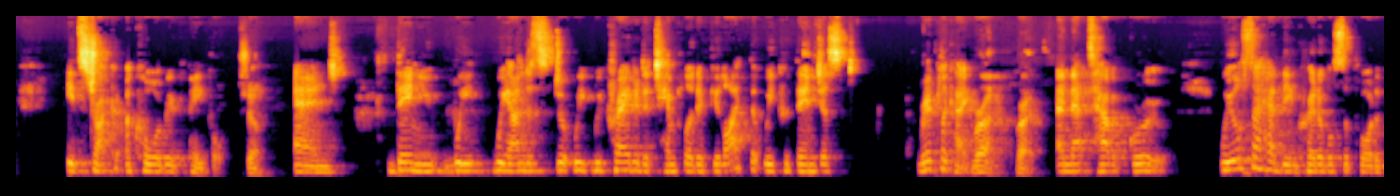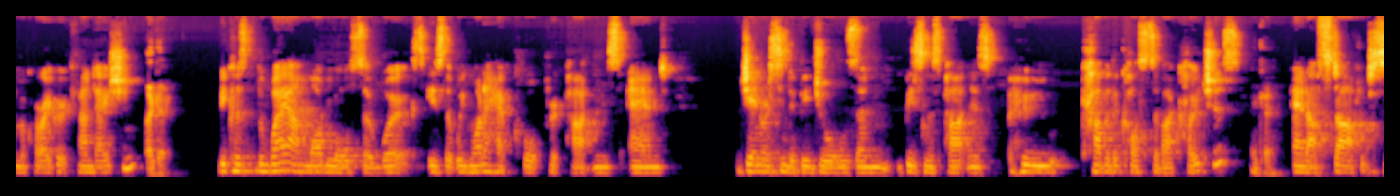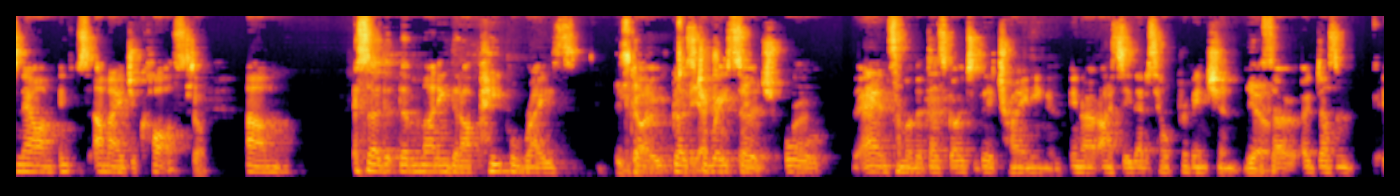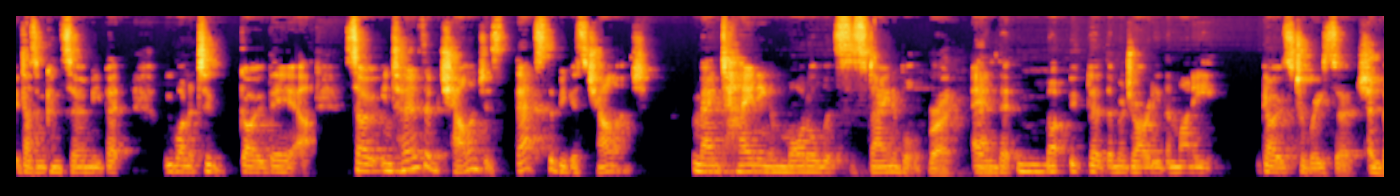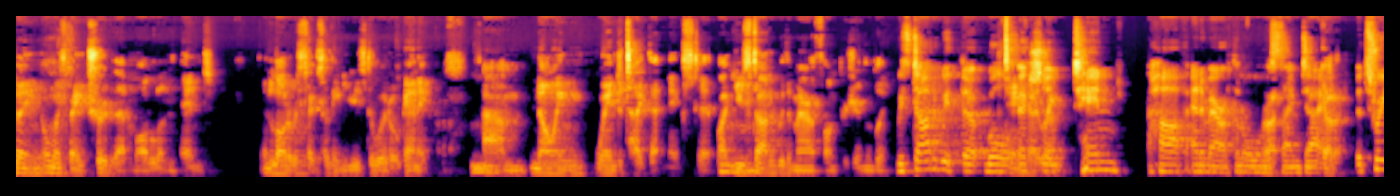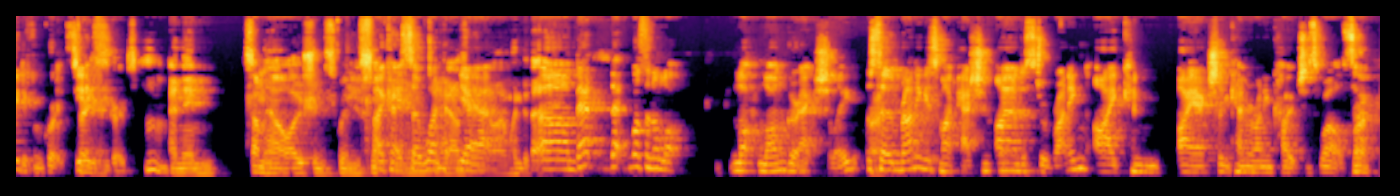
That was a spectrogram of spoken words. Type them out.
it struck a chord with people Sure. and then you we we understood we, we created a template if you like that we could then just replicate Right. Right. and that's how it grew we also had the incredible support of the macquarie group foundation Okay. Because the way our model also works is that we want to have corporate partners and generous individuals and business partners who cover the costs of our coaches Okay. and our staff, which is now a major cost. Sure. Um, so that the money that our people raise go, goes the to, research thing. or and some of it does go to their training and you know I see that as health prevention Yeah. so it doesn't it doesn't concern me but we want it to go there so in terms of challenges that's the biggest challenge maintaining a model that's sustainable Right. and that, mo- that the majority of the money goes to research and being almost being true to that model and, and in a lot of respects, I think you used the word organic, Mm. um, knowing when to take that next step. Like you Mhm. started with a marathon, presumably. we started with the well 10K actually run. 10 half and a marathon all on Right. the same day Got it. but three different groups Three yes. different groups. Mm. And then somehow ocean swim Okay, so what- 2009. yeah. When did that? Um, that that wasn't a lot lot longer actually. Right. So running is my passion. I understood running. I can. I actually became a running coach as well. So, Right.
